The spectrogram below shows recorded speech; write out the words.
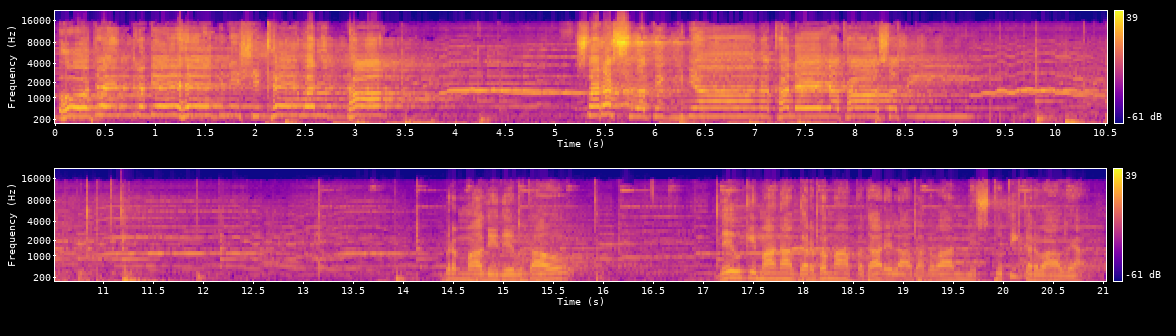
ભોજેન્દ્ર ગેહે અગ્નિ શિખે વરુદ્ધા સરસ્વતી જ્ઞાન ખલે યથા સતી બ્રહ્માદિ દેવતાઓ દેવકી માના ગર્ભમાં પધારેલા ભગવાનની સ્તુતિ કરવા આવ્યા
